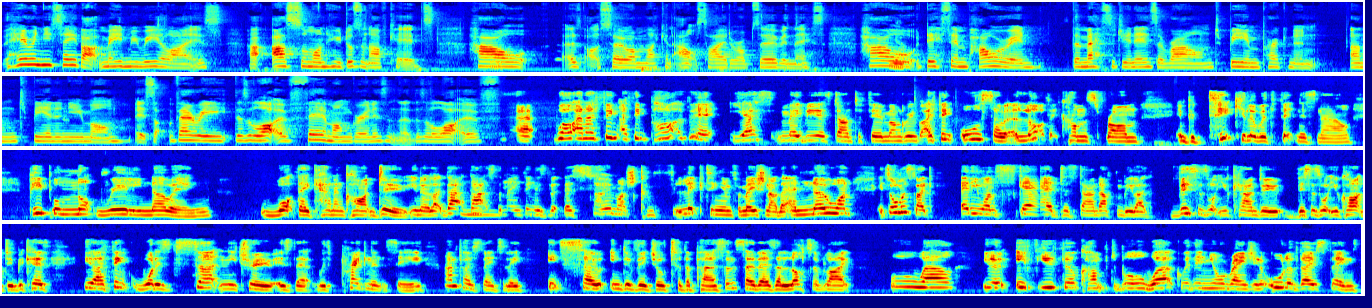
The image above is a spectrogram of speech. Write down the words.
hearing you say that made me realise, uh, as someone who doesn't have kids, how as, so I'm like an outsider observing this, how yeah. disempowering the messaging is around being pregnant and being a new mom. It's very there's a lot of fear mongering, isn't there? There's a lot of uh, well, and I think I think part of it, yes, maybe is down to fear mongering, but I think also a lot of it comes from, in particular with fitness now, people not really knowing what they can and can't do you know like that mm. that's the main thing is that there's so much conflicting information out there and no one it's almost like anyone's scared to stand up and be like this is what you can do this is what you can't do because you know i think what is certainly true is that with pregnancy and postnatally it's so individual to the person so there's a lot of like oh well you know if you feel comfortable work within your range you know all of those things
